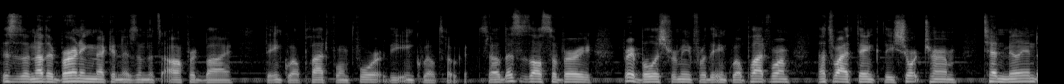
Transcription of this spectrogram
this is another burning mechanism that's offered by the Inkwhale platform for the Inkwhale token. So this is also very, very bullish for me for the Inkwhale platform. That's why I think the short-term $10 million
